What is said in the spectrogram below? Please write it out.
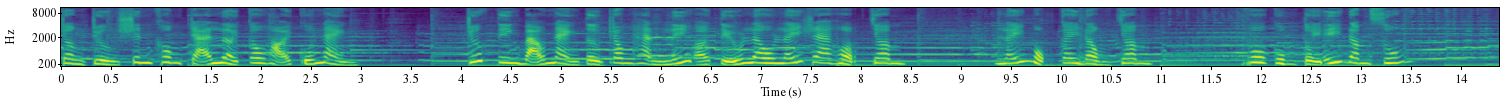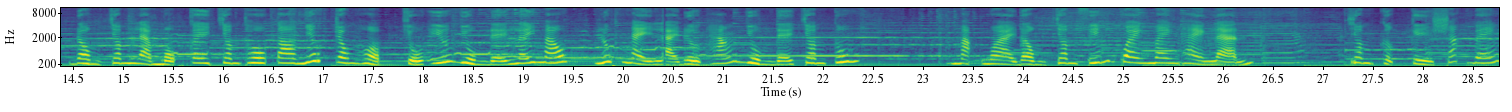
Trần Trường Sinh không trả lời câu hỏi của nàng. Trước tiên bảo nàng từ trong hành lý ở tiểu lâu lấy ra hộp châm. Lấy một cây đồng châm. Vô cùng tùy ý đâm xuống. Đồng châm là một cây châm thô to nhất trong hộp, Chủ yếu dùng để lấy máu, Lúc này lại được hắn dùng để châm tú. Mặt ngoài đồng châm phím quang mang hàng lãnh, Châm cực kỳ sắc bén,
